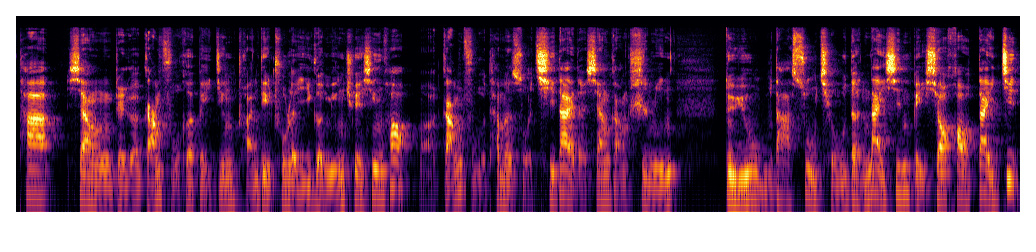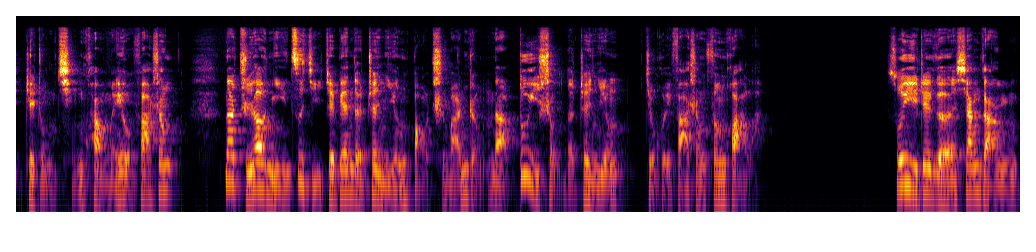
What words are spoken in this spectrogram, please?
它向这个港府和北京传递出了一个明确信号啊，港府他们所期待的香港市民。对于五大诉求的耐心被消耗殆尽，这种情况没有发生。那只要你自己这边的阵营保持完整，那对手的阵营就会发生分化了。所以，这个香港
